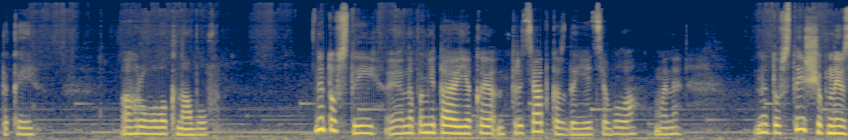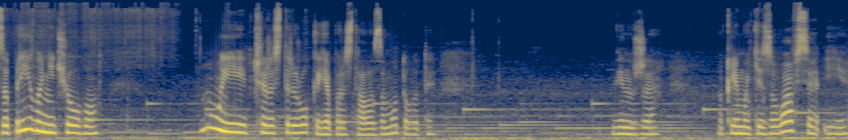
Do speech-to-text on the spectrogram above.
такий агроволокна був. Не товстий. Не пам'ятаю, яка тридцятка, здається, була в мене. Не товстий, щоб не запріло нічого. Ну і через три роки я перестала замотувати. Він вже акліматизувався і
